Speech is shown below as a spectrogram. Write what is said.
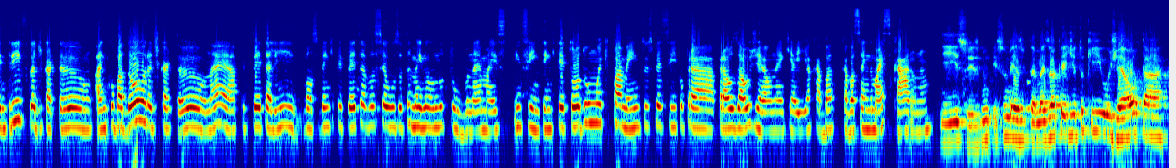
centrífuga de cartão, a incubadora de cartão, né? A pipeta ali. Bom, se bem que pipeta você usa também no, no tubo, né? Mas, enfim, tem que ter todo um equipamento específico para usar o gel, né? Que aí acaba, acaba saindo mais caro, né? Isso, isso, isso mesmo. Mas eu acredito que o gel tá,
